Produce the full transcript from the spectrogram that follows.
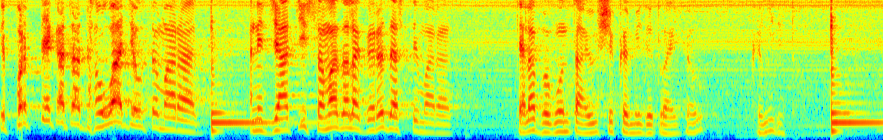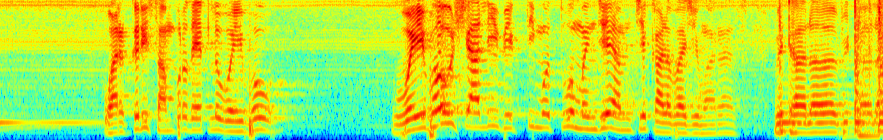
ते प्रत्येकाचा धावा जेवतं महाराज. आणि ज्याची समाजाला गरज असते महाराज त्याला भगवंत आयुष्य कमी देतो ऐकाऊ हो? कमी देतो. वारकरी संप्रदायातलं वैभव. वैभवशाली व्यक्तिमत्व म्हणजे आमचे काळबाजी महाराज. विठाला विठाला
